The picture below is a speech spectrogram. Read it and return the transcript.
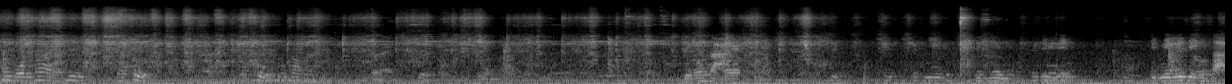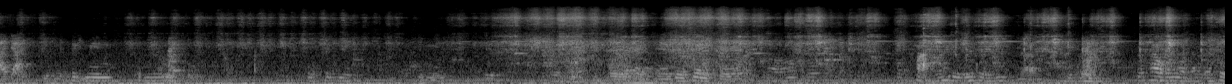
ข้างบนได้ที่วัตถุวัตถุที่เข้ามา สิบองศาไงสิบสิบมิลสิบมิลสิบสิบมิมิลลสิบมิลหรือสิบองศาอาจารย์สิบมิลสิบมิลสิบมิลสิบมิลสิบมิลเออเห็นเป็นเส้นโค้งอ๋อปัดให้ดูเฉยๆก็เท่ากันหมดแล้ววัตถุ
